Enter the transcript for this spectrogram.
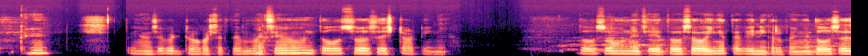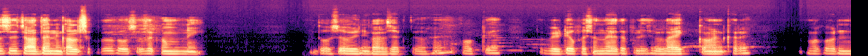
ओके तो यहाँ से विड्रॉ कर सकते हैं। मैक्सिमम दो सौ से स्टार्टिंग है। दो सौ होने चाहिए, दो सौ होंगे तभी निकल पाएँगे। दो सौ से ज़्यादा निकाल सकते हो, दो सौ से कम नहीं। दो सौ भी निकाल सकते हो, हैं? ओके तो वीडियो पसंद आए तो प्लीज़ लाइक कमेंट करें। मगर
